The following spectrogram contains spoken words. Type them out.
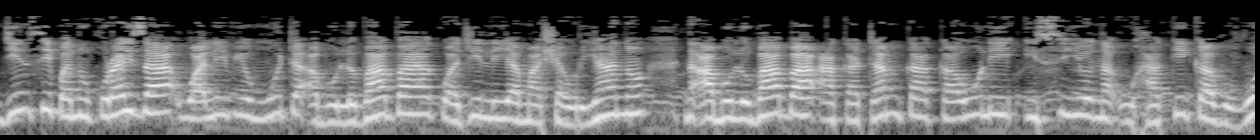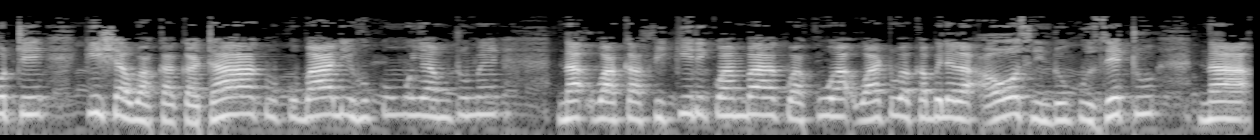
jinsi banu kuraiza walivyomwita abulubaba kwa ajili ya mashauriano na abulubaba akatamka kauli isiyo na uhakika vovote kisha wakakataa kukubali hukumu ya mtume na wakafikiri kwamba kwa kuwa watu wa kabila la aos ni ndugu zetu na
